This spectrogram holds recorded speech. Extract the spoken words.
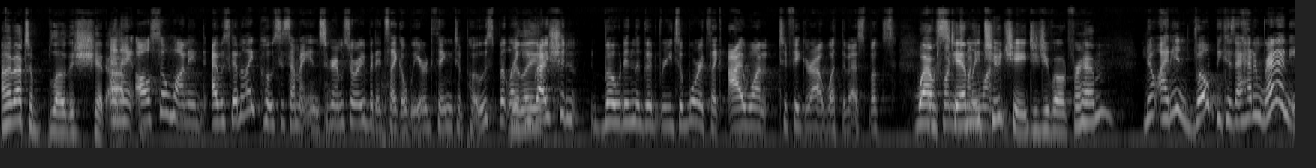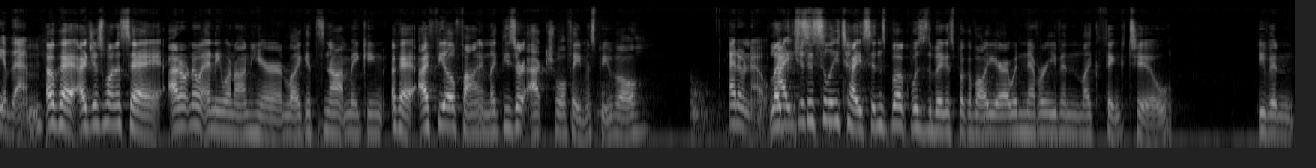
I'm about to blow this shit up. And I also wanted, I was gonna like post this on my Instagram story, but it's like a weird thing to post. But like, Really? you guys shouldn't vote in the Goodreads awards. Like, I want to figure out what the best books. wow, Stanley Tucci. Did you vote for him? No, I didn't vote because I hadn't read any of them. Okay, I just want to say I don't know anyone on here. Like, it's not making. Okay, I feel fine. Like, these are actual famous people. I don't know. Like I just, Cicely Tyson's book was the biggest book of all year. I would never even like think to even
